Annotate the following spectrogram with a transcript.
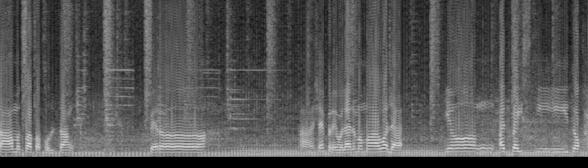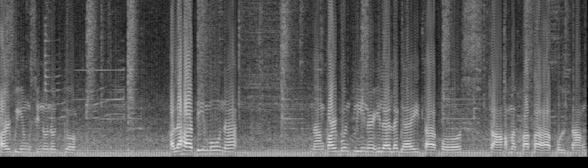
tsaka magpapa full tank. Pero ah syempre wala namang mawawala. Yung advice ni Doc Harvey yung sinunod ko kalahati muna ng carbon cleaner ilalagay tapos tsaka ka magpapa full tank.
